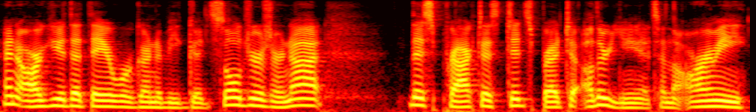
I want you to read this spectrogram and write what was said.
and argue that they were going to be good soldiers or not, this practice did spread to other units in the army.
